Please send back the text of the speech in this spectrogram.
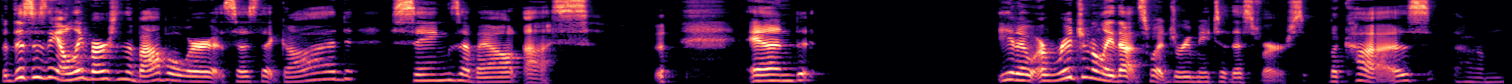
But this is the only verse in the Bible where it says that God sings about us. and you know, originally that's what drew me to this verse because, um,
